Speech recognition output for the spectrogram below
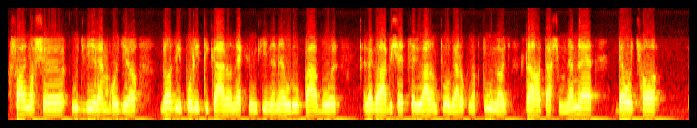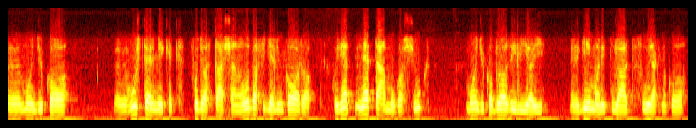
Sajnos úgy vélem, hogy a brazil politikára nekünk innen Európából legalábbis egyszerű állampolgároknak túl nagy ráhatásunk nem lehet, de hogyha mondjuk a hústermékek fogyasztásánál odafigyelünk arra, hogy ne, ne támogassuk mondjuk a braziliai génmanipulált szójáknak a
